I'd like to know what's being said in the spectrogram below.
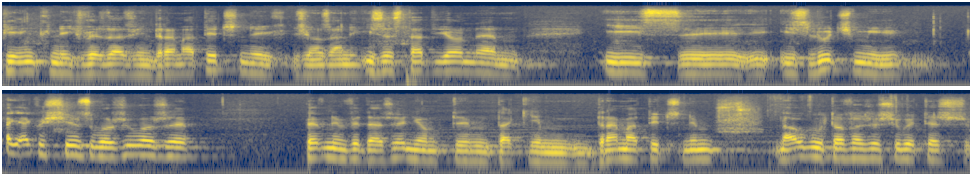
pięknych, wydarzeń dramatycznych, związanych i ze stadionem, i z, i z ludźmi. Tak jakoś się złożyło, że pewnym wydarzeniom tym takim dramatycznym na ogół towarzyszyły też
